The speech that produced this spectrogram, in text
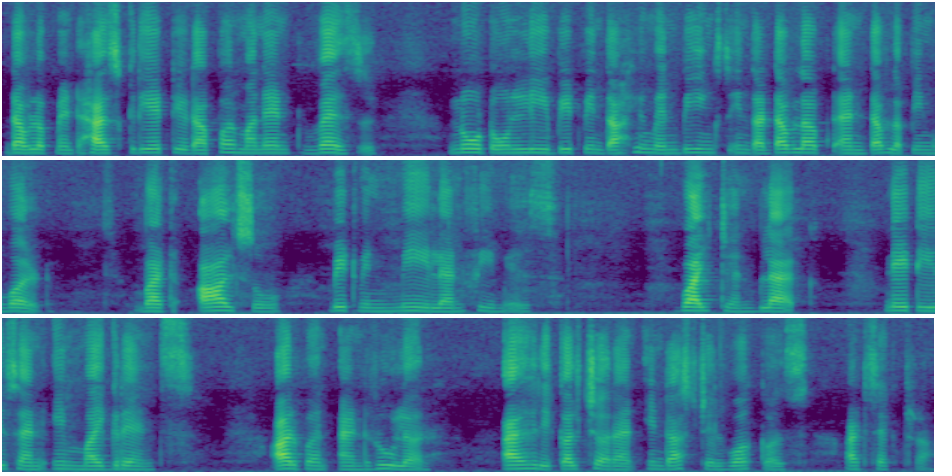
Development has created a permanent wedge not only between the human beings in the developed and developing world, but also between male and females, white and black, natives and immigrants, urban and rural, agriculture and industrial workers, etc.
